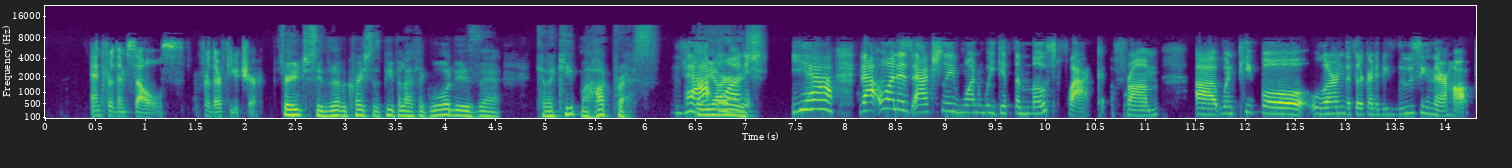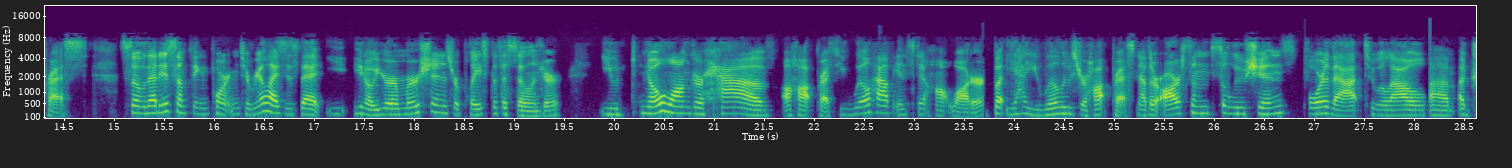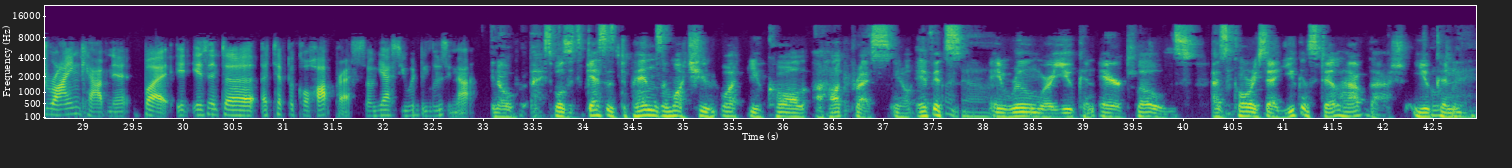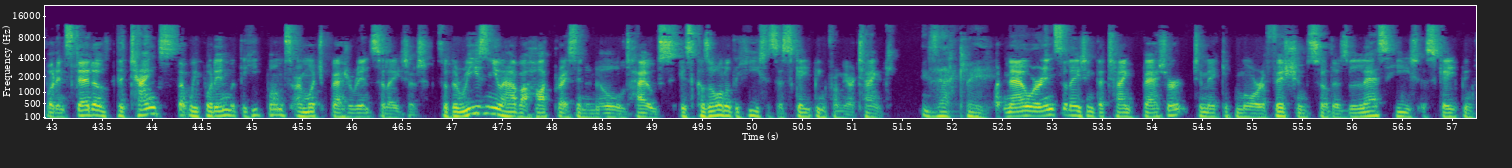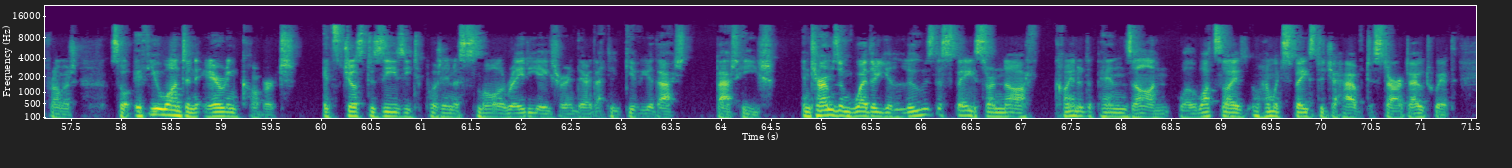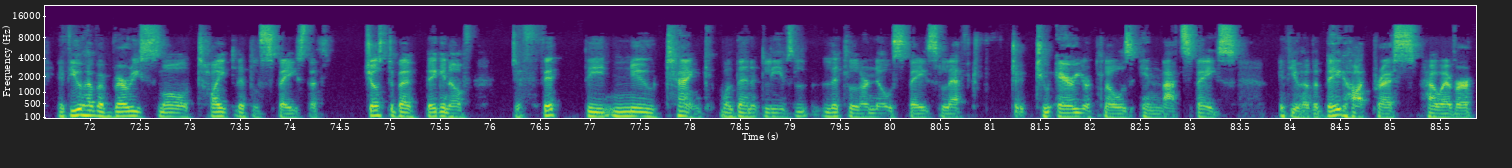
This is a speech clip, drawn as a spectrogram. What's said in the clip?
and for themselves for their future. Very interesting. The other questions people ask like one is uh, can I keep my hot press? That one Yeah, that one is actually one we get the most flack from uh, when people learn that they're going to be losing their hot press. So that is something important to realize is that you, you know your immersion is replaced with a cylinder you no longer have a hot press. You will have instant hot water, but yeah, you will lose your hot press. Now, there are some solutions for that to allow um, a drying cabinet, but it isn't a, a, typical hot press. So yes, you would be losing that. You know, I suppose it guess it depends on what you what you call a hot press. You know, if it's a room where you can air clothes, as Cori said, you can still have that. You can, okay. but instead of the tanks that we put in with the heat pumps are much better insulated. So the reason you have a hot press in an old house is because all of the heat is escaping from your tank. Exactly. But now we're insulating the tank better to make it more efficient. So there's less heat escaping from it. So if you want an airing cupboard, it's just as easy to put in a small radiator in there that'll give you that, that heat. In terms of whether you lose the space or not, kind of depends on, well, what size, how much space did you have to start out with? If you have a very small, tight little space that's just about big enough to fit the new tank, well, then it leaves little or no space left to, to air your clothes in that space. If you have a big hot press, however,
